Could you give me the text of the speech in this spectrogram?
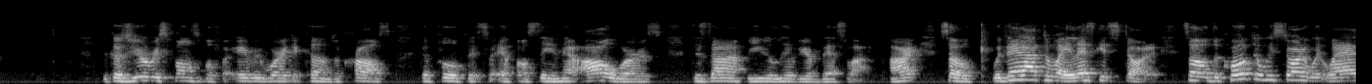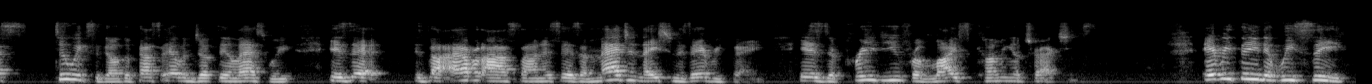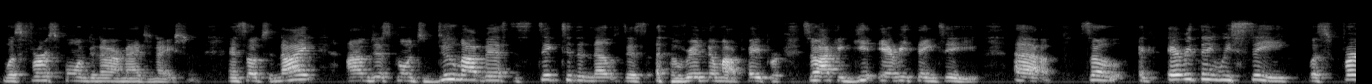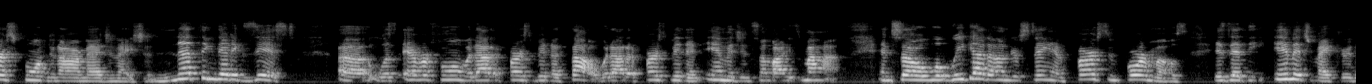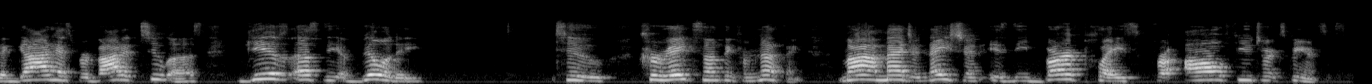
because you're responsible for every word that comes across the pulpits for FOC, and they're all words designed for you to live your best life. All right. So with that out the way, let's get started. So the quote that we started with last two weeks ago, because Pastor Evan jumped in last week, is that is by Albert Einstein. It says, "Imagination is everything. It is the preview for life's coming attractions." Everything that we see was first formed in our imagination. And so tonight, I'm just going to do my best to stick to the notes that's written on my paper so I can get everything to you. Uh, so everything we see was first formed in our imagination. Nothing that exists uh, was ever formed without it first being a thought, without it first being an image in somebody's mind. And so, what we got to understand first and foremost is that the image maker that God has provided to us gives us the ability to create something from nothing. My imagination is the birthplace for all future experiences.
